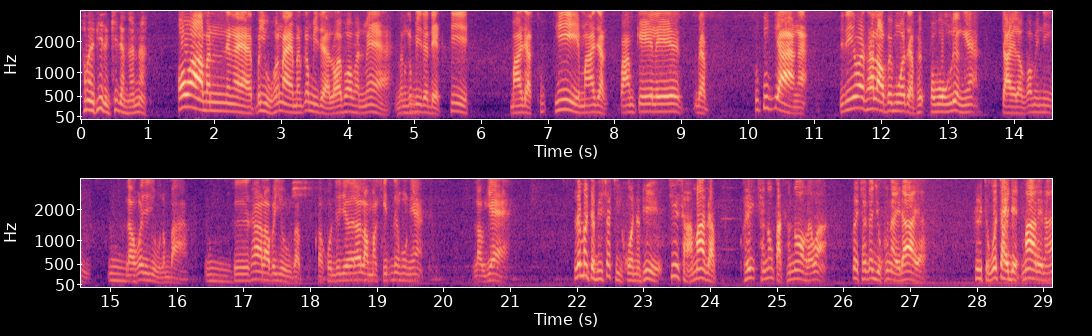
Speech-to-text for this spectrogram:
ทำไมพี่ถึงคิดอย่างนั้นน่ะ เพราะว่ามันยังไงอะไปอยู่ข้างในมันก็มีแต่ร้อยพ่อพันแม่ มันก็มีแต่เด็กที่มาจากทุกที่มาจากความเกเรแบบทุกๆอย่างอะ ทีนี้ว่าถ้าเราไปมัวแต่พะวงเรื่องเนี้ย ใจเราก็ไม่นิ่ง อืมเราก็จะอยู่ลำบาก อืมคือถ้าเราไปอยู่กับกับคนเยอะๆแล้วเรามาคิดเรื่องพวกเนี้ย เราแย่ แล้วมันจะมีสักกี่คนนะพี่ที่สามารถแบบเฮ้ยฉันต้องตัดข้างนอกแล้วอะเพื่อพื่อฉันจะอยู่ข้างในได้อะคือถือว่าใจเด็ดมากเลยนะ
